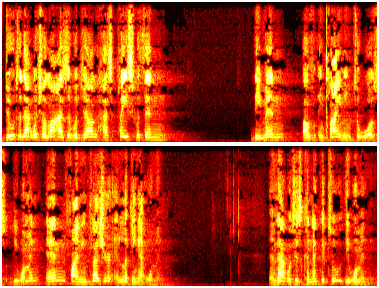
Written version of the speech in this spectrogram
Due to that which Allah Azza wa Jal has placed within the men of inclining towards the woman and finding pleasure in looking at woman. And that which is connected to the woman.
